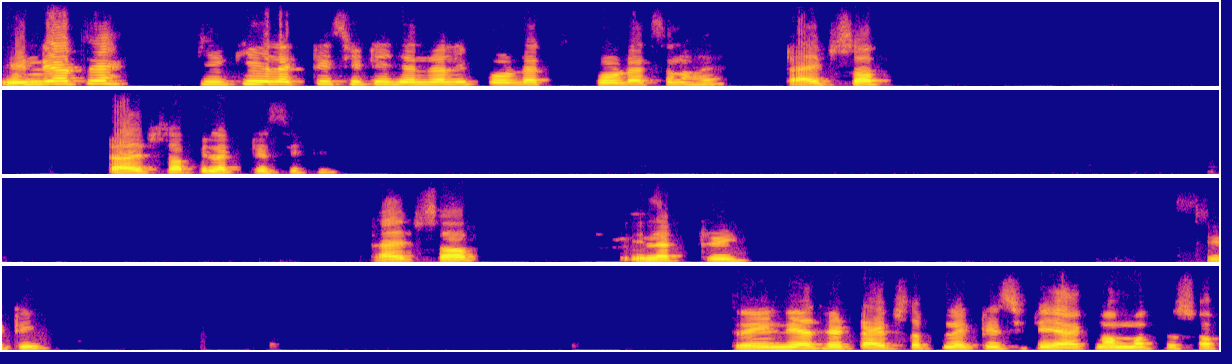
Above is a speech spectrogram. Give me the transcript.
ইন্ডিয়াতে কি কি ইলেকট্রিসিটি জেনারেলি প্রোডাক্ট প্রোডাকশন হয়? Types of types of electricity types of electricity তো ইন্ডিয়াতে টাইপস অফ ইলেকট্রিসিটি এক নম্বর তো সব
